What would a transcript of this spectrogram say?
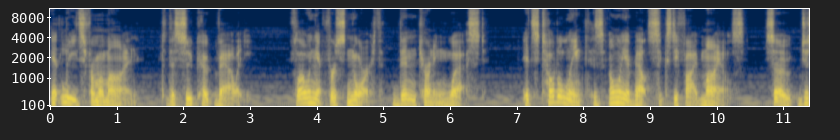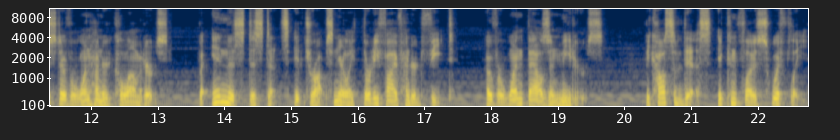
It leads from Amman to the Sukkot Valley, flowing at first north, then turning west. Its total length is only about 65 miles, so just over 100 kilometers. But in this distance, it drops nearly 3,500 feet, over 1,000 meters. Because of this, it can flow swiftly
